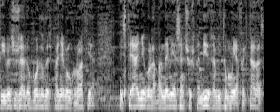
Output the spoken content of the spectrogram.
diversos aeropuertos de España con Croacia. Este año con la pandemia se han suspendido, se han visto muy afectadas.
